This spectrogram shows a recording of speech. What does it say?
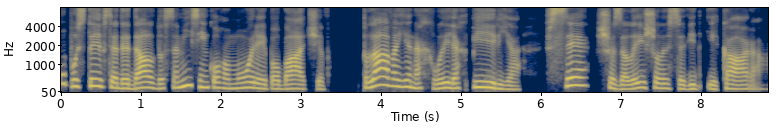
Упустився дедал до самісінького моря і побачив плаває на хвилях пір'я, все, що залишилося від Ікара.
